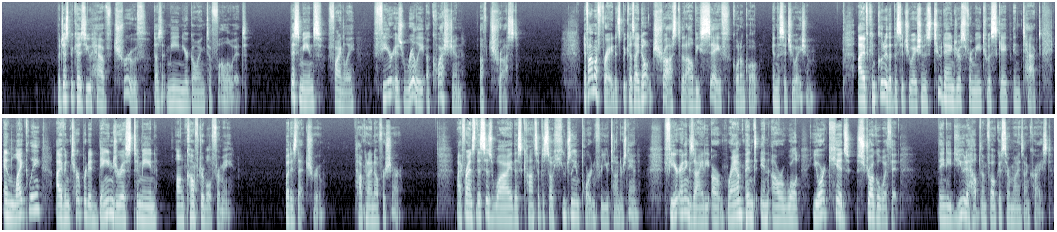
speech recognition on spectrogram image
But just because you have truth doesn't mean you're going to follow it. This means, finally, fear is really a question of trust. If I'm afraid, it's because I don't trust that I'll be safe, quote unquote, in the situation. I have concluded that the situation is too dangerous for me to escape intact, and likely I've interpreted dangerous to mean uncomfortable for me. But is that true? How can I know for sure? My friends, this is why this concept is so hugely important for you to understand. Fear and anxiety are rampant in our world. Your kids struggle with it. They need you to help them focus their minds on Christ.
